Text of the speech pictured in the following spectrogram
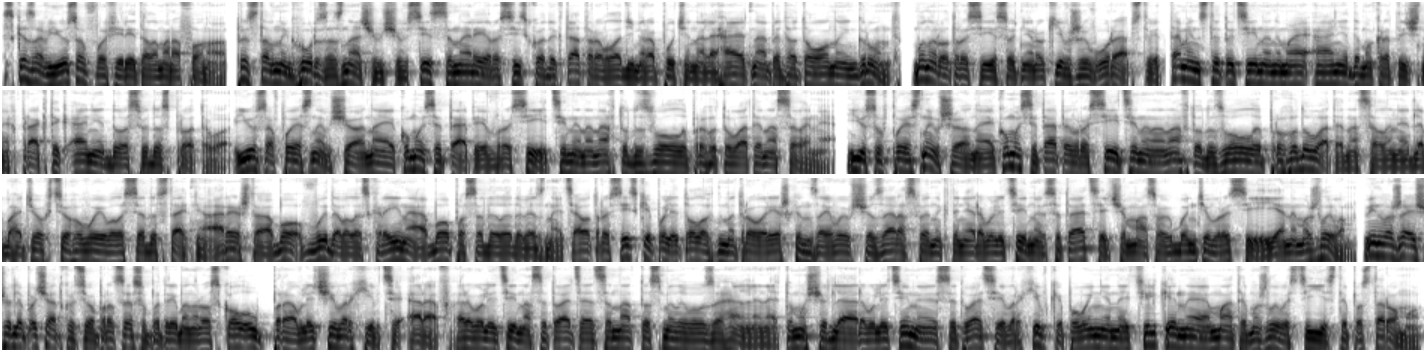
сказав Юсов в ефірі телемарафону. Представник ГУР зазначив, що всі сценарії російського диктатора Владіміра Путіна лягають на підготовлений ґрунт, бо народ Росії сотні років жив у рабстві. Там інституційно немає ані демократичних практик, ані досвіду спротиву. Юсов пояснив, що на якомусь етапі в Росії ціни на нафту дозволили приготувати населення. Юсов пояснив, що на якомусь етапі в Росії ціни на нафту дозволили прогодувати населення. Для багатьох цього виявилося достатньо, а решту або видавили з країни, або посадили до в'язниць. А от російський політолог Дмитро Орешкин заявив, що зараз виникнення революційної ситуації чи масових бунтів Росії є неможливим. Він вважає, що для початку цього процесу потрібен розкол у правлячій верхівці РФ. Революційна ситуація це надто сміливе узагальнене, тому що для революційної ситуації верхівки повинні не тільки не мати можливості їсти по-старому,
